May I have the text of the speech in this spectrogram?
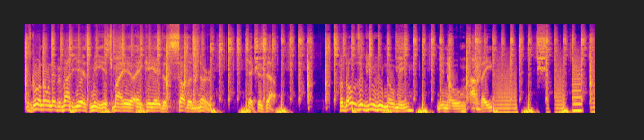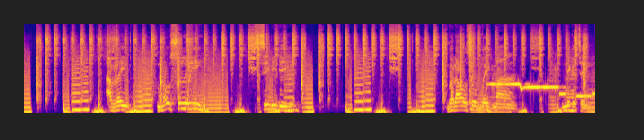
What's going on, everybody? Yeah, it's me, Ishmael, aka the Southern Nerd. Check this out. For those of you who know me, you know I vape. I vape mostly CBD, but I also vape my nicotine.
